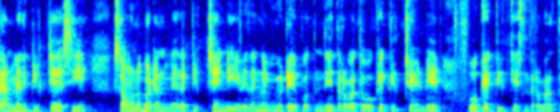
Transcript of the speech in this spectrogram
దాని మీద క్లిక్ చేసి సౌండ్ బటన్ మీద క్లిక్ చేయండి. ఈ విధంగా మ్యూట్ అయిపోతుంది. తర్వాత ఓకే క్లిక్ చేయండి. ఓకే క్లిక్ చేసిన తర్వాత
